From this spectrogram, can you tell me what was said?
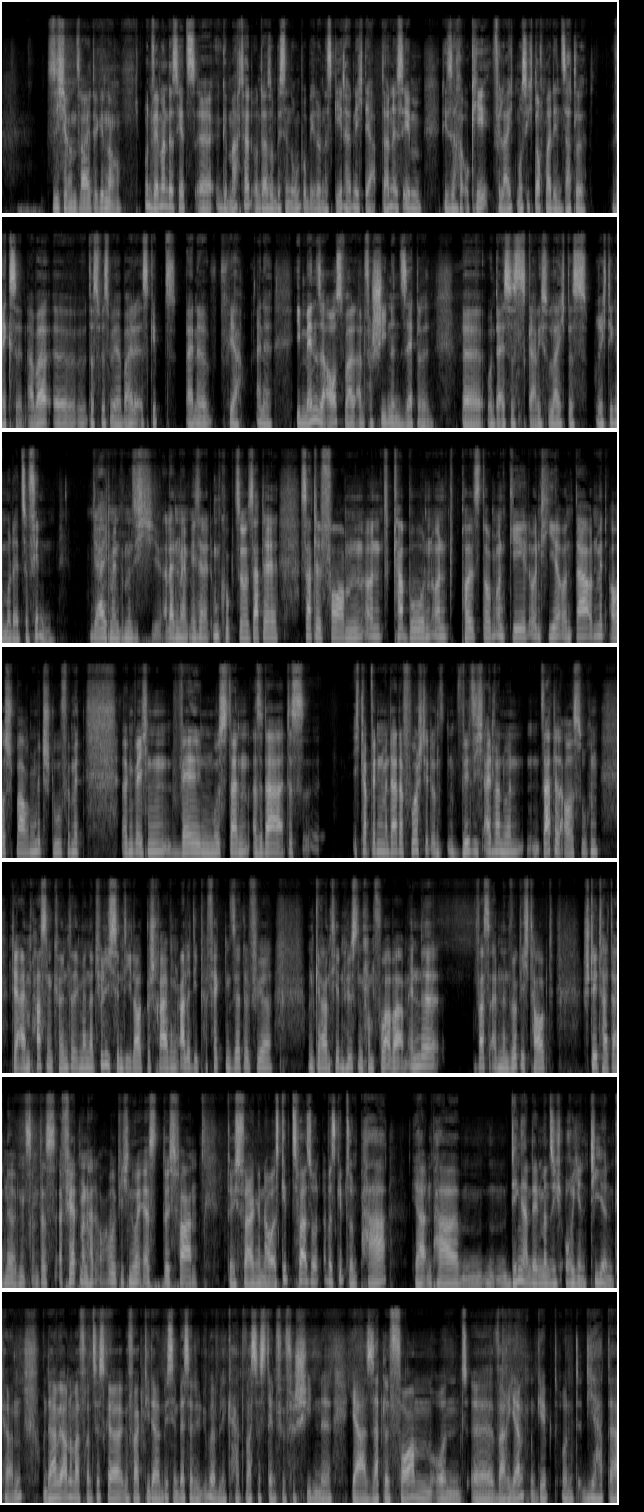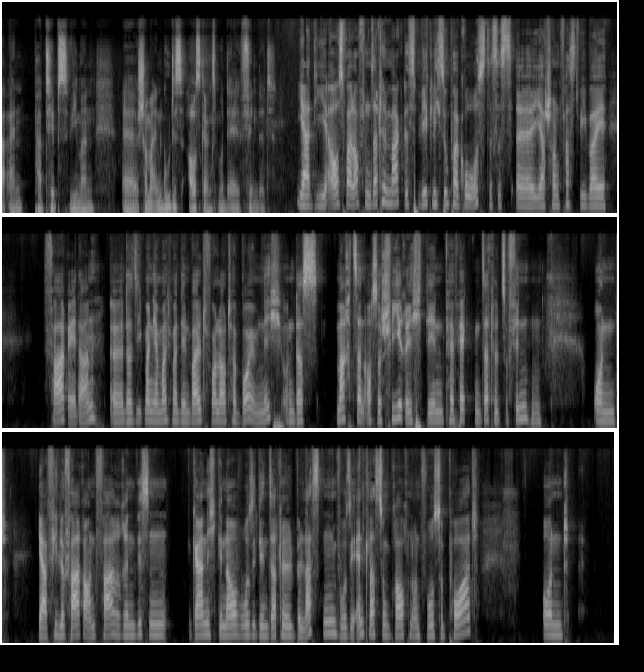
sicheren Seite, genau. Und wenn man das jetzt äh, gemacht hat und da so ein bisschen rumprobiert und es geht halt nicht, ja, dann ist eben die Sache, okay, vielleicht muss ich doch mal den Sattel wechseln. Aber äh, das wissen wir ja beide, es gibt eine, ja, eine immense Auswahl an verschiedenen Sätteln. Äh, und da ist es gar nicht so leicht, das richtige Modell zu finden. Ja, ich meine, wenn man sich allein mal im Internet umguckt, so Sattel, Sattelformen und Carbon und Polsterung und Gel und hier und da und mit Aussparung, mit Stufe, mit irgendwelchen Wellenmustern. Also da, das, ich glaube, wenn man da davor steht und will sich einfach nur einen Sattel aussuchen, der einem passen könnte. Ich meine, natürlich sind die laut Beschreibung alle die perfekten Sättel für und garantieren höchsten Komfort, aber am Ende, was einem dann wirklich taugt, steht halt da nirgends. Und das erfährt man halt auch wirklich nur erst durchs Fahren. Durchs Fahren, genau. Es gibt zwar so, aber es gibt so ein paar ja, ein paar Dinge, an denen man sich orientieren kann. Und da haben wir auch nochmal Franziska gefragt, die da ein bisschen besser den Überblick hat, was es denn für verschiedene ja, Sattelformen und äh, Varianten gibt. Und die hat da ein paar Tipps, wie man äh, schon mal ein gutes Ausgangsmodell findet. Ja, die Auswahl auf dem Sattelmarkt ist wirklich super groß. Das ist äh, ja schon fast wie bei Fahrrädern. Äh, da sieht man ja manchmal den Wald vor lauter Bäumen nicht. Und das macht es dann auch so schwierig, den perfekten Sattel zu finden. Und ja, viele Fahrer und Fahrerinnen wissen gar nicht genau, wo sie den Sattel belasten, wo sie Entlastung brauchen und wo Support. Und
